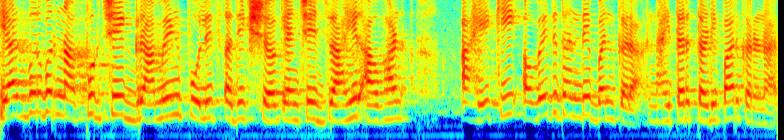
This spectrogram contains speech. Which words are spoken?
याचबरोबर नागपूरचे ग्रामीण पोलीस अधीक्षक यांचे जाहीर आव्हान आहे की अवैध धंदे बंद करा नाहीतर तडीपार करणार.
